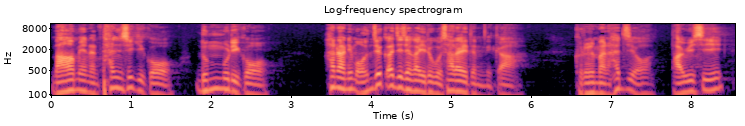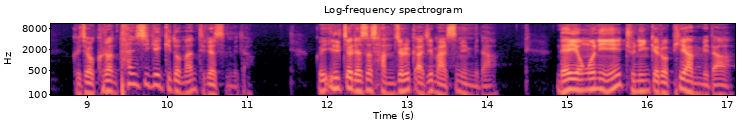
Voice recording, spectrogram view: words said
마음에는 탄식이고 눈물이고 하나님 언제까지 제가 이러고 살아야 됩니까? 그럴만 하지요. 다윗이 그저 그런 탄식의 기도만 드렸습니다. 그 1절에서 3절까지 말씀입니다. 내 영혼이 주님께로 피합니다.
